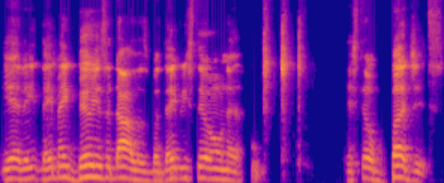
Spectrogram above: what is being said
yeah, they, they make billions of dollars, but they be still on the it's still budgets.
